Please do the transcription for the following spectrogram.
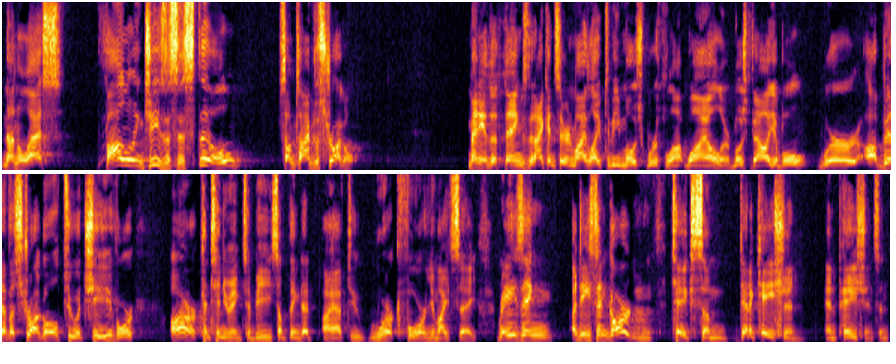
nonetheless, following Jesus is still sometimes a struggle. Many of the things that I consider in my life to be most worthwhile or most valuable were a bit of a struggle to achieve or are continuing to be something that I have to work for, you might say. Raising a decent garden takes some dedication and patience. And,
